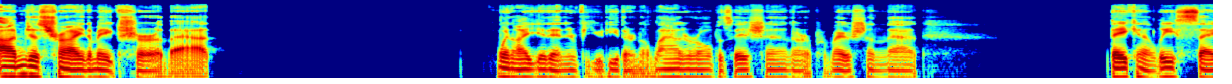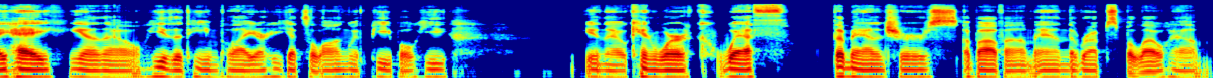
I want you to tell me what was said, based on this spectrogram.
i'm just trying to make sure that when I get interviewed either in a lateral position or a promotion that they can at least say, hey, you know, he's a team player. He gets along with people. He, you know, can work with the managers above him and the reps below him.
